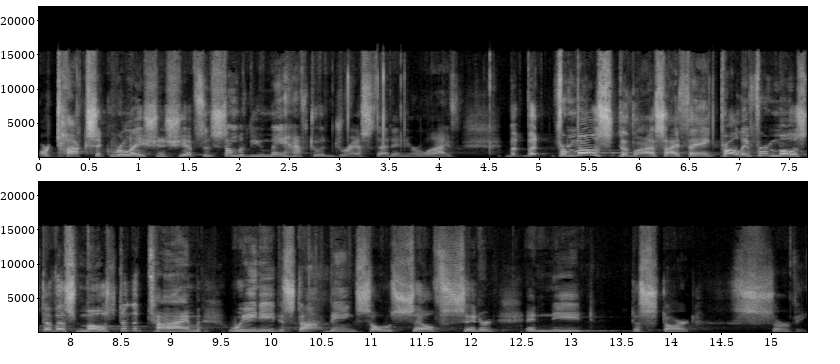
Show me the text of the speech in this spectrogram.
or toxic relationships, and some of you may have to address that in your life. But, but for most of us, I think, probably for most of us, most of the time, we need to stop being so self centered and need to start serving.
